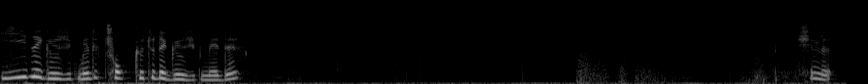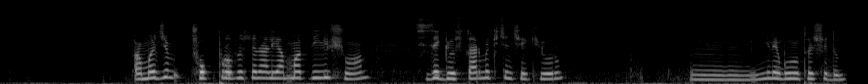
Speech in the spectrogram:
iyi de gözükmedi, çok kötü de gözükmedi. Şimdi amacım çok profesyonel yapmak değil şu an. Size göstermek için çekiyorum. Hmm, yine bunu taşıdım.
